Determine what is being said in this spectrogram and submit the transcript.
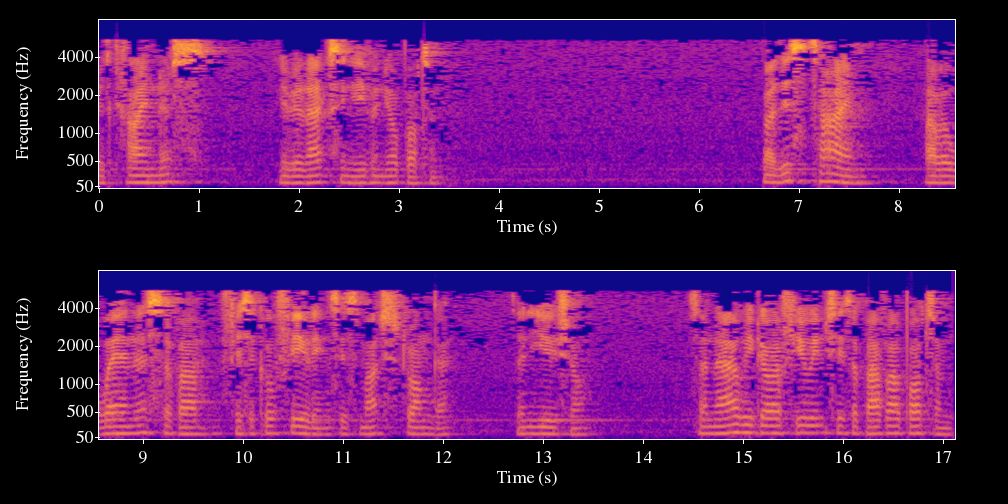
With kindness, you're relaxing even your bottom. By this time, our awareness of our physical feelings is much stronger than usual. So now we go a few inches above our bottom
